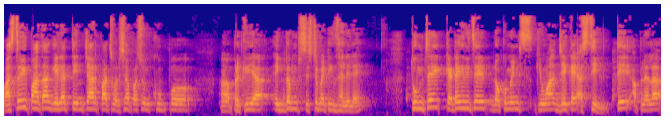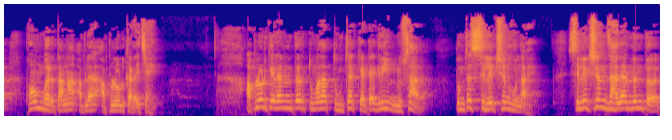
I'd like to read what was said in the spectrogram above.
वास्तविक पाहता गेल्या तीन चार पाच वर्षापासून खूप प्रक्रिया एकदम सिस्टमॅटिक झालेली आहे. तुमचे कॅटेगरीचे डॉक्युमेंट्स किंवा जे काही असतील ते आपल्याला फॉर्म भरताना आपल्याला अपलोड करायचे आहे. अपलोड केल्यानंतर तुम्हाला तुमच्या कॅटेगरीनुसार तुमचं सिलेक्शन होणार आहे. सिलेक्शन झाल्यानंतर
